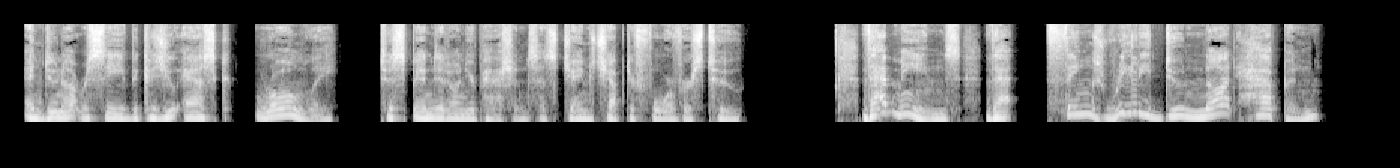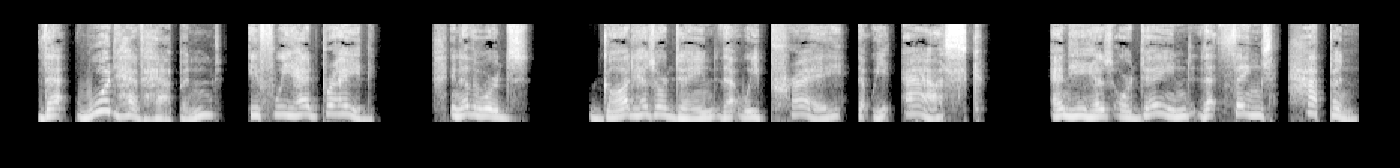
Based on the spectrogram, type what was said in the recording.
and do not receive because you ask wrongly to spend it on your passions. That's James chapter 4, verse 2. That means that things really do not happen that would have happened if we had prayed. In other words, God has ordained that we pray, that we ask, and He has ordained that things happen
